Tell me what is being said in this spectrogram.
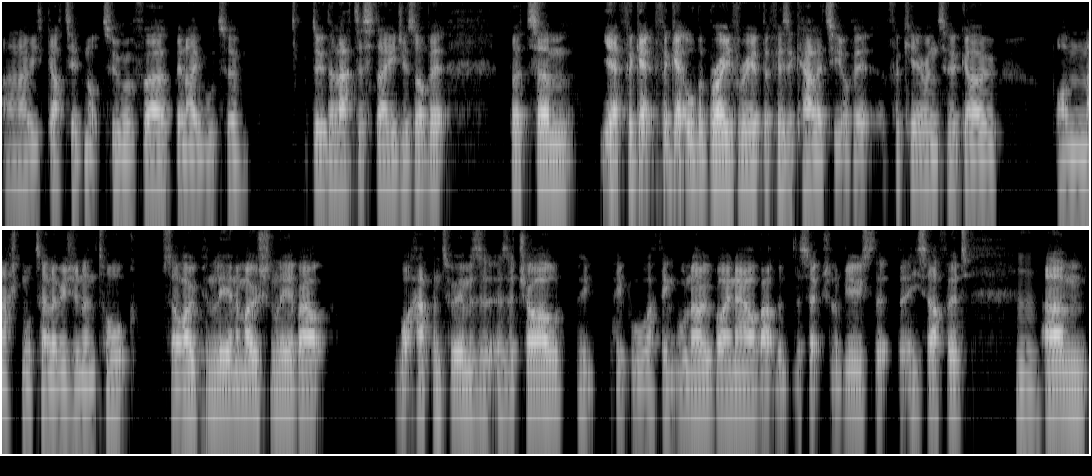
i know he's gutted not to have uh, been able to do the latter stages of it. But um, yeah, forget forget all the bravery of the physicality of it. For Kieran to go on national television and talk so openly and emotionally about what happened to him as a, as a child, people I think will know by now about the, the sexual abuse that, that he suffered. Hmm. Um,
